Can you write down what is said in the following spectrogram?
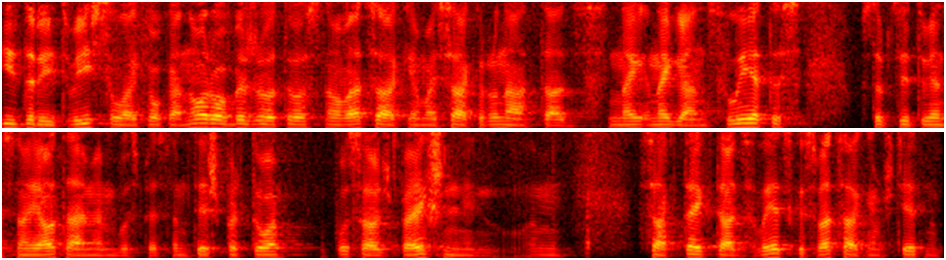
izdarīt visu, lai kaut kā norobežotos no vecākiem, vai sāk runāt tādas neganas lietas. Starp citu, viens no jautājumiem būs tieši par to, pusauģi pēkšņi um, sāk teikt tādas lietas, kas vecākiem šķiet nu,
